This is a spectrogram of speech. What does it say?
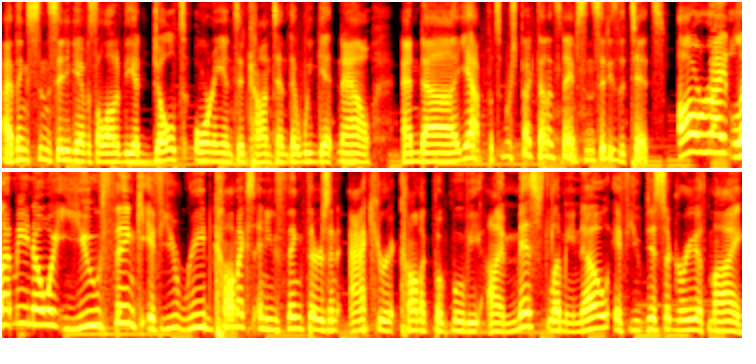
I think Sin City gave us a lot of the adult oriented content that we get now. And uh, yeah, put some respect on its name. Sin City's the tits. All right, let me know what you think. If you read comics and you think there's an accurate comic book movie I missed, let me know. If you disagree with my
